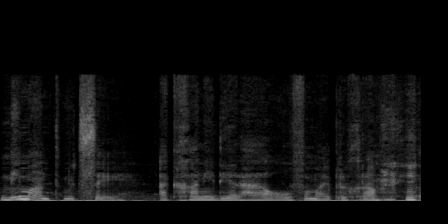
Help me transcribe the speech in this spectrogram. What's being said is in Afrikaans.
Niemand moet sê ek gaan nie deur hel vir my program nie.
